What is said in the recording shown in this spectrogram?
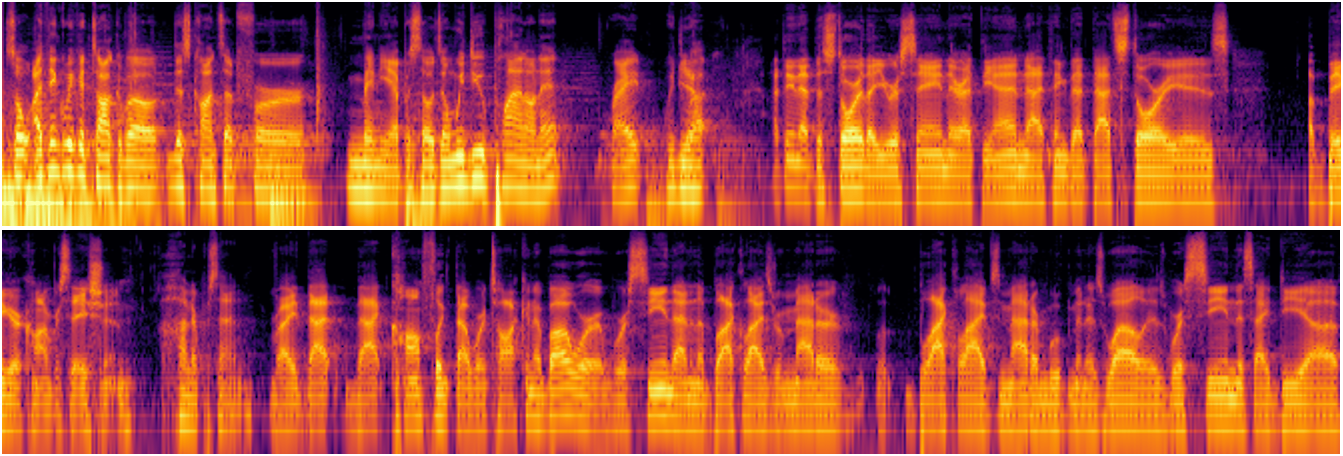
So I think we could talk about this concept for many episodes, and we do plan on it, right? We do. Yeah. I think that the story that you were saying there at the end, I think that that story is a bigger conversation, 100%. right? That that conflict that we're talking about, we're we're seeing that in the Black Lives Matter Black Lives Matter movement as well. Is we're seeing this idea of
